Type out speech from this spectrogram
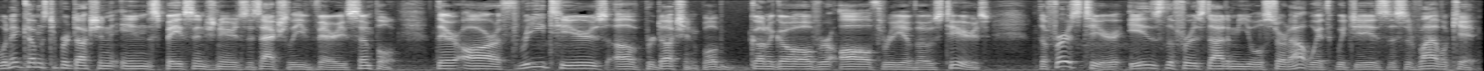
So when it comes to production in Space Engineers, it's actually very simple. There are three tiers of production. We're going to go over all three of those tiers. The first tier is the first item you will start out with, which is the survival kit.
